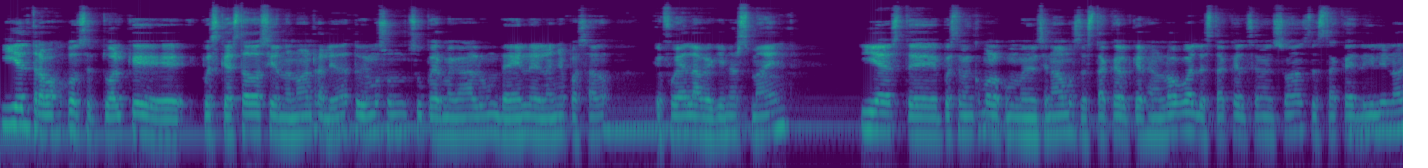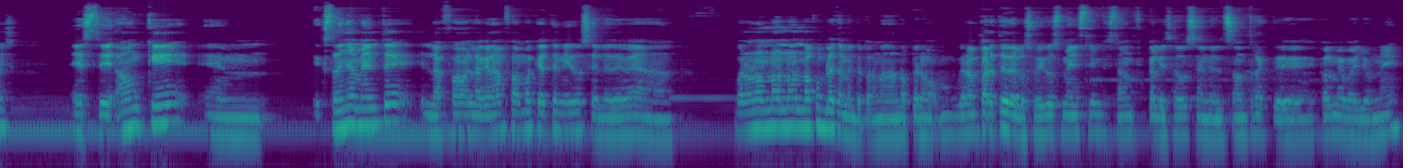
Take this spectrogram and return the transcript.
y el trabajo conceptual que pues que ha estado haciendo, ¿no? En realidad tuvimos un super mega álbum de él el año pasado que fue La Beginner's Mind y este, pues también como lo mencionábamos, destaca el Kerhan Lowell, destaca el Seven Swans, destaca el Illinois. Este, aunque em, extrañamente la, la gran fama que ha tenido se le debe a... Bueno, no, no, no, no completamente para nada, no, pero gran parte de los oídos mainstream están focalizados en el soundtrack de Call Me By Your Name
